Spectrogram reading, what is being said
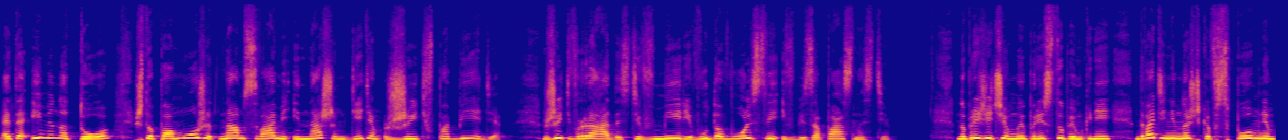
Это именно то, что поможет нам с вами и нашим детям жить в победе, жить в радости, в мире, в удовольствии и в безопасности – но прежде чем мы приступим к ней, давайте немножечко вспомним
